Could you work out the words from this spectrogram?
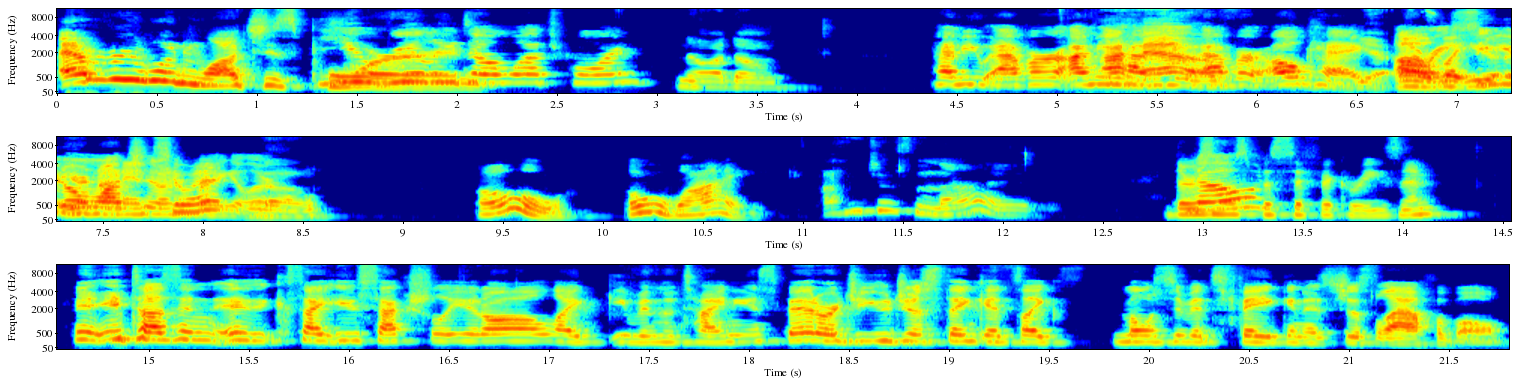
Everyone watches porn. You really don't watch porn? No, I don't. Have you ever? I mean, I have, have. you ever? Okay. Yeah. All Oh, right. but so you- you don't watch it on a regular. No, Oh, oh, why? I'm just not. There's no, No? specific reason. It, it doesn't excite you sexually at all, like even the tiniest bit, or do you just think it's like most of it's fake and it's just laughable?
